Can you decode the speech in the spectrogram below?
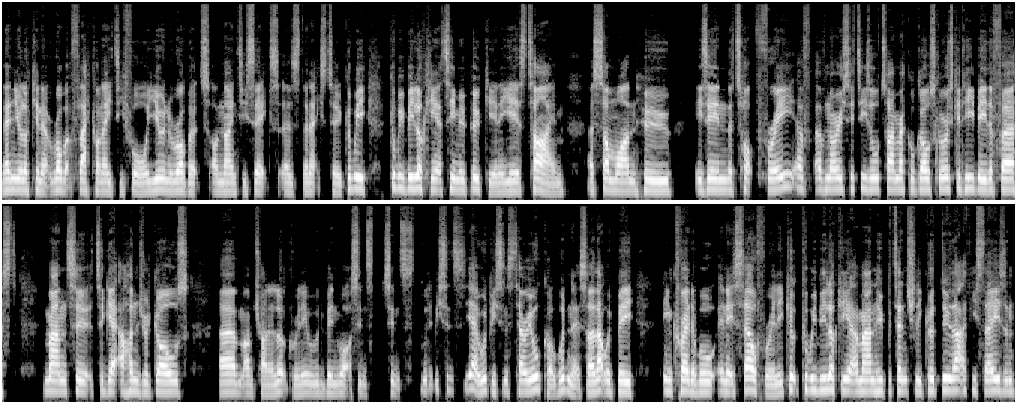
Then you're looking at Robert Fleck on 84, Iwan Roberts on 96 as the next two. Could we could we be looking at Teemu Pukki in a year's time as someone who is in the top three of, of Norwich City's all-time record goal scorers? Could he be the first man to to get 100 goals? Um, I'm trying to look. Really, it would have been what since since would it be since yeah, it would be since Terry Allcock, wouldn't it? So that would be incredible in itself. Really, could could we be looking at a man who potentially could do that if he stays and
